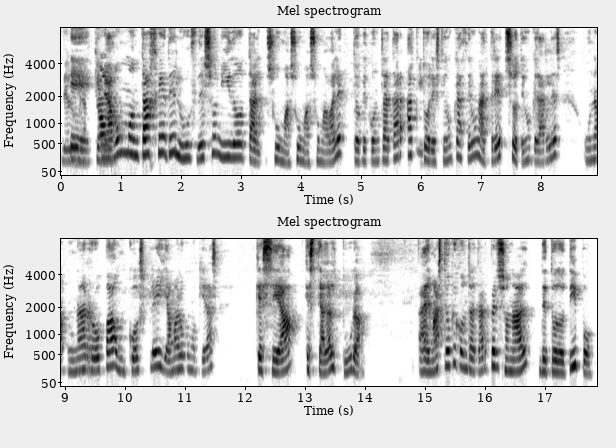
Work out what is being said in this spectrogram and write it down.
eh, que me haga un montaje de luz, de sonido, tal, suma, suma, suma, ¿vale? Tengo que contratar actores, tengo que hacer un atrecho, tengo que darles una, una ropa, un cosplay, llámalo como quieras, que sea, que esté a la altura. Además, tengo que contratar personal de todo tipo.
